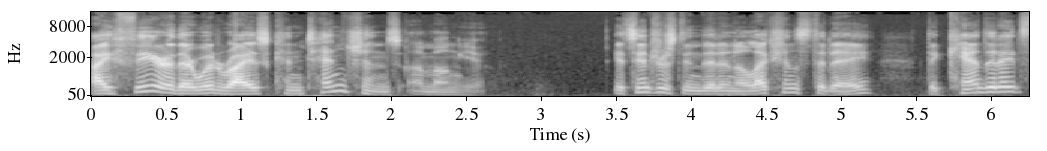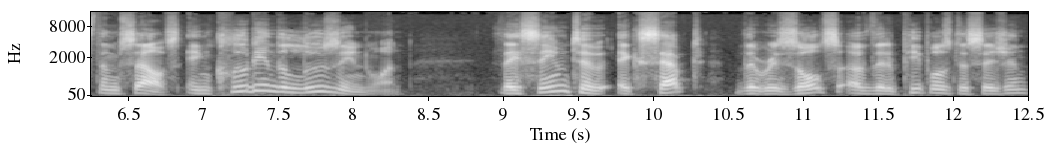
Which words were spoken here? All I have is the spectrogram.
I fear there would rise contentions among you. It's interesting that in elections today, the candidates themselves, including the losing one, they seem to accept the results of the people's decision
